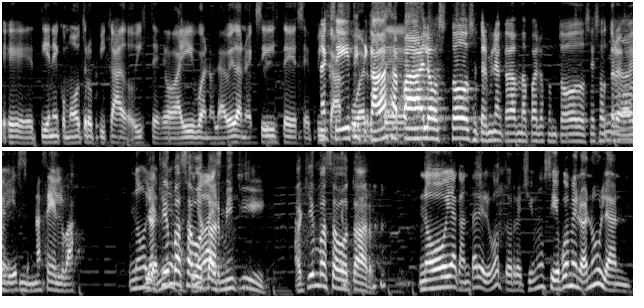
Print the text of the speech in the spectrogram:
eh, tiene como otro picado, ¿viste? O ahí, bueno, la veda no existe, se No pica existe, te cagás a palos, todos se terminan cagando a palos con todos, es otra, No, es una selva. No, ¿Y y a quién vas a votar. Miki? ¿A quién vas a votar? No voy a cantar el voto, Rechimusi, después me lo anulan.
